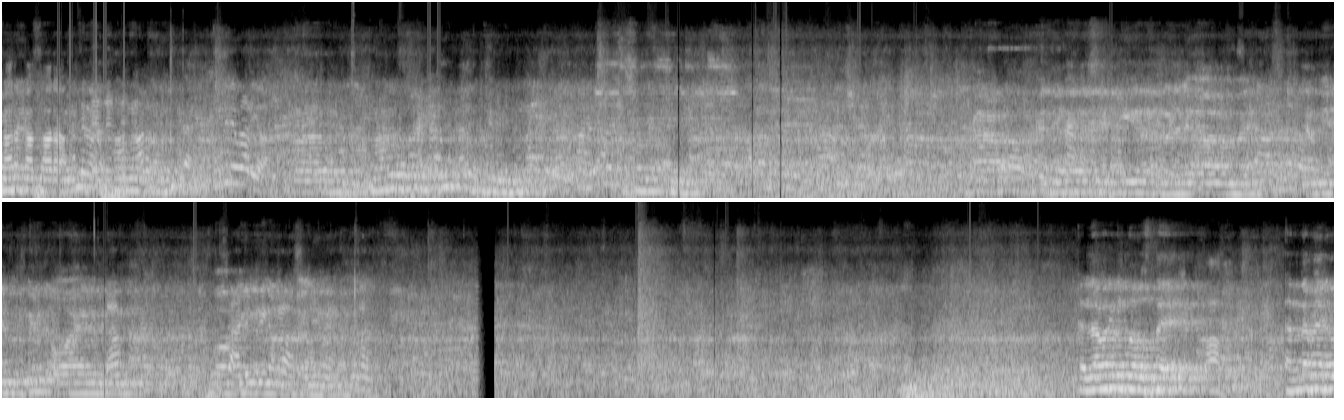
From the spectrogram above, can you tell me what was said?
കസാര का കസാര. എല്ലാവർക്കും നമസ്തേ. എന്റെ പേര്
